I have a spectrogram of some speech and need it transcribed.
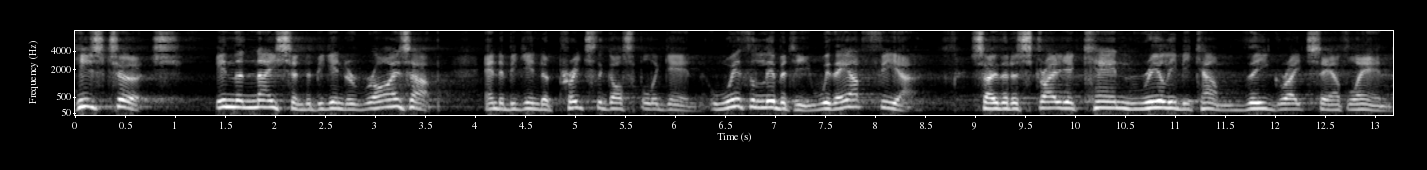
His church in the nation to begin to rise up and to begin to preach the gospel again with liberty, without fear, so that Australia can really become the great south land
